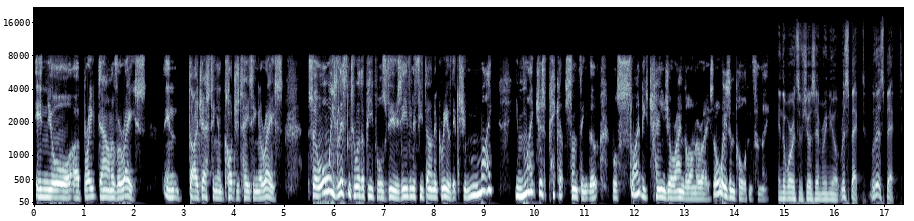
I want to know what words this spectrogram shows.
in your uh, breakdown of a race, in digesting and cogitating a race. So always listen to other people's views, even if you don't agree with it, because you might you might just pick up something that will slightly change your angle on a race. Always important for me. In the words of Jose Mourinho, respect, respect.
